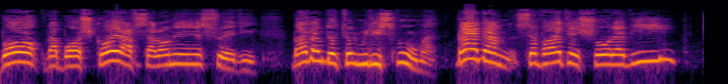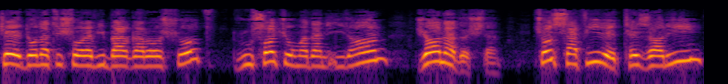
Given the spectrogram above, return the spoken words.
باغ و باشگاه افسران سوئدی. بعدم دکتر میلیسپو اومد. بعدم سفارت شوروی که دولت شوروی برقرار شد روسا که اومدن ایران جا نداشتن. چون سفیر تزاری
